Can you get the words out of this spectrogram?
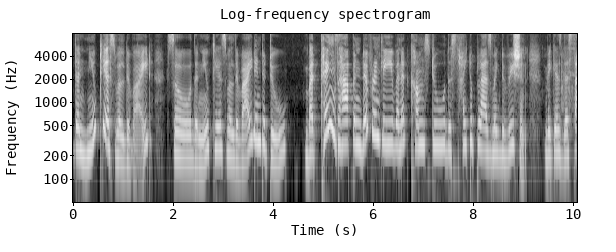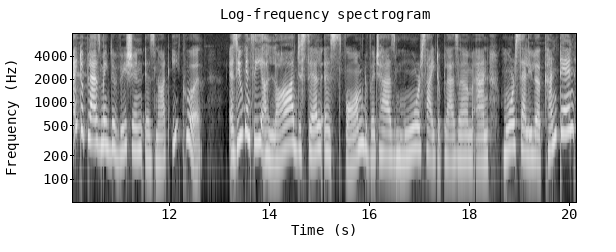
the nucleus will divide. So the nucleus will divide into two. But things happen differently when it comes to the cytoplasmic division because the cytoplasmic division is not equal. As you can see, a large cell is formed which has more cytoplasm and more cellular content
